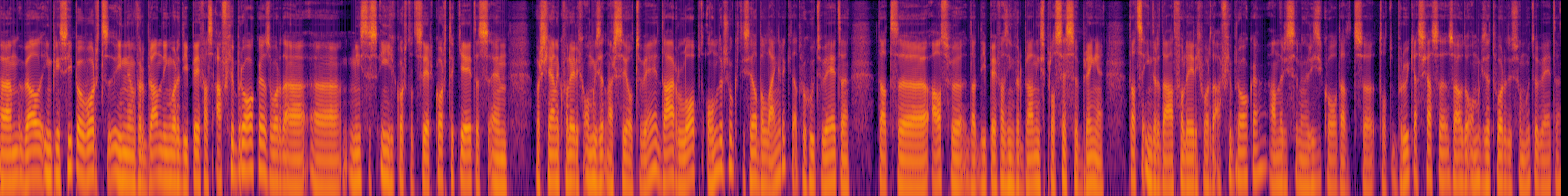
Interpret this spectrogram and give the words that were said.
Um, wel, in principe wordt in een verbranding worden die PFAS afgebroken. Ze worden uh, minstens ingekort tot zeer korte ketens en waarschijnlijk volledig omgezet naar CO2. Daar loopt onderzoek. Het is heel belangrijk dat we goed weten dat uh, als we dat die PFAS in verbrandingsprocessen brengen, dat ze inderdaad volledig worden afgebroken. Anders is er een risico dat ze tot broeikasgassen zouden omgezet worden. Dus we moeten weten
